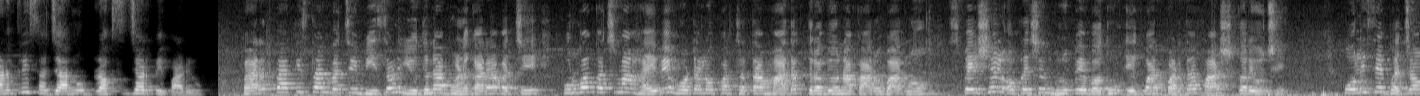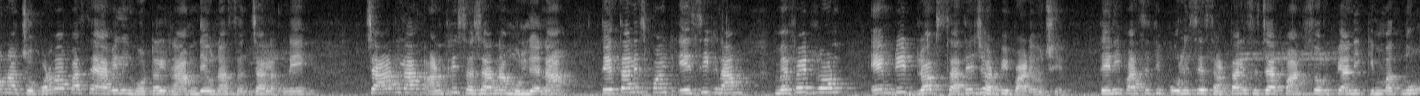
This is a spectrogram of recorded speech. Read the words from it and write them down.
આડત્રીસ હજારનું ડ્રગ્સ ઝડપી પાડ્યું. ભારત પાકિસ્તાન વચ્ચે ભીષણ યુદ્ધના ભણકારા વચ્ચે પૂર્વ કચ્છમાં હાઈવે હોટલો પર થતા માદક દ્રવ્યોના કારોબારનો સ્પેશિયલ ઓપરેશન ગ્રુપે વધુ એકવાર પર્દાફાશ કર્યો છે. પોલીસે ભચાઉના ચોપડવા પાસે આવેલી હોટલ રામદેવના સંચાલકને ચાર લાખ આડત્રીસ હજારના મૂલ્યના તેતાલીસ પોઈન્ટ એંસી ગ્રામ મેફેડ્રોન એમડી ડ્રગ્સ સાથે ઝડપી પાડ્યો છે. તેની પાસેથી પોલીસે સડતાલીસ હજાર પાંચસો રૂપિયાની કિંમતનું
